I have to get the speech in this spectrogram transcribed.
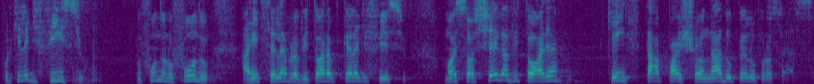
Porque ele é difícil. No fundo, no fundo, a gente celebra a vitória porque ela é difícil. Mas só chega a vitória quem está apaixonado pelo processo.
